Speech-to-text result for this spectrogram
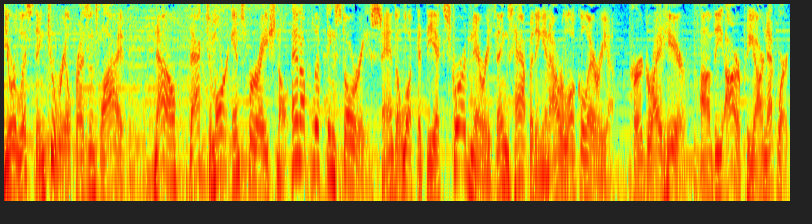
You're listening to Real Presence Live. Now, back to more inspirational and uplifting stories and a look at the extraordinary things happening in our local area. Heard right here on the RPR Network.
